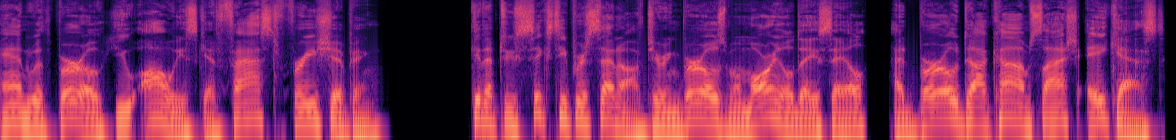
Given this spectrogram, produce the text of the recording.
And with Burrow, you always get fast, free shipping. Get up to 60% off during Burrow's Memorial Day sale at burrow.com slash ACAST.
